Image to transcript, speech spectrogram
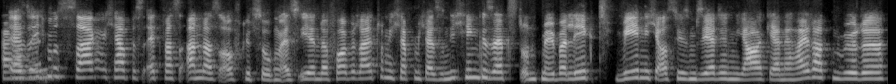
Also ich muss sagen, ich habe es etwas anders aufgezogen als ihr in der Vorbereitung. Ich habe mich also nicht hingesetzt und mir überlegt, wen ich aus diesem Serienjahr gerne heiraten würde,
